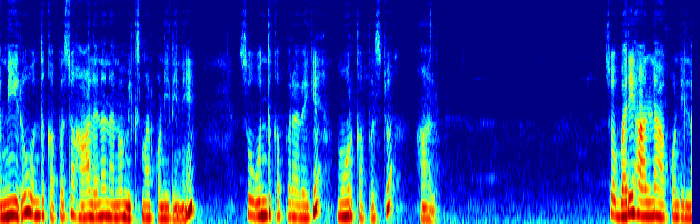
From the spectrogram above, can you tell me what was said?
ನೀರು, ಒಂದು ಕಪ್ಪಷ್ಟು ಹಾಲನ್ನು ನಾನು ಮಿಕ್ಸ್ ಮಾಡ್ಕೊಂಡಿದ್ದೀನಿ. ಸೊ, ಒಂದು ಕಪ್ ರವೆಗೆ ಮೂರು ಕಪ್ಪಷ್ಟು ಹಾಲು. ಸೊ, ಬರೀ ಹಾಲನ್ನ ಹಾಕ್ಕೊಂಡಿಲ್ಲ,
